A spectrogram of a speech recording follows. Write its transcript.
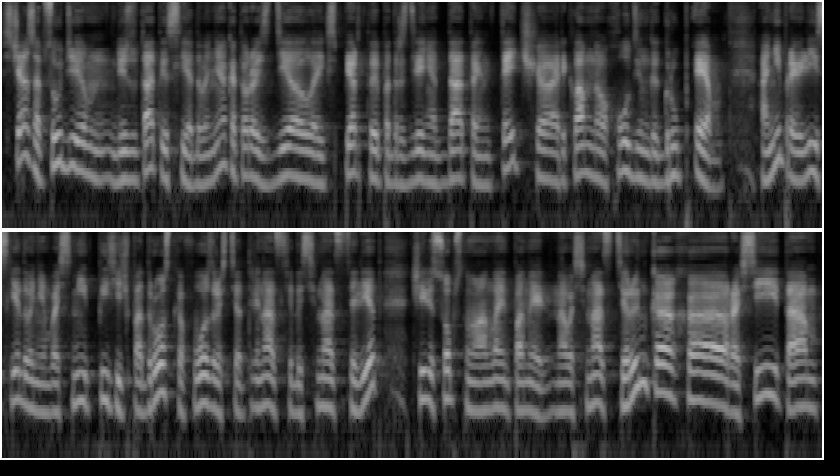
Сейчас обсудим результаты исследования, которое сделали эксперты подразделения Data Tech рекламного холдинга Group M. Они провели исследование 8 тысяч подростков в возрасте от 13 до 17 лет через собственную онлайн-панель. На 18 рынках э, России там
